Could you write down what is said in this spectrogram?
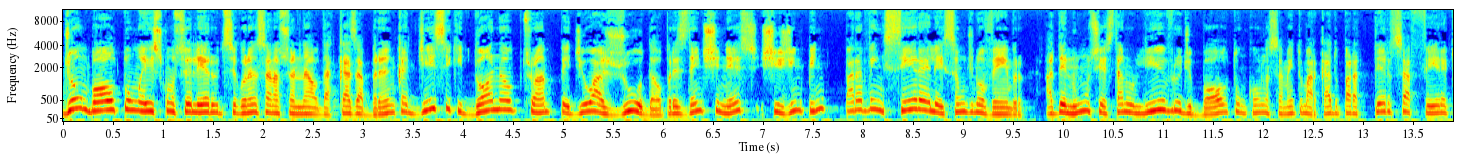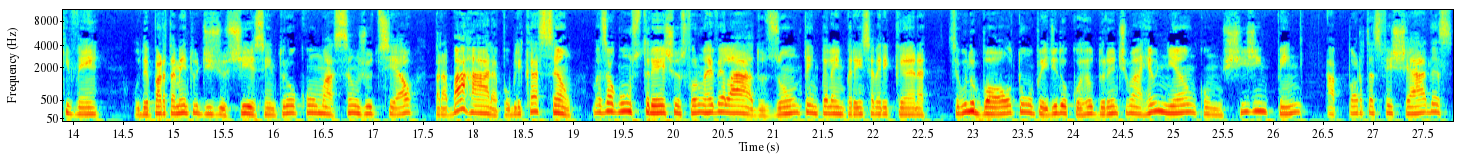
John Bolton, ex-conselheiro de Segurança Nacional da Casa Branca, disse que Donald Trump pediu ajuda ao presidente chinês Xi Jinping para vencer a eleição de novembro. A denúncia está no livro de Bolton, com lançamento marcado para terça-feira que vem. O Departamento de Justiça entrou com uma ação judicial para barrar a publicação, mas alguns trechos foram revelados ontem pela imprensa americana. Segundo Bolton, o pedido ocorreu durante uma reunião com Xi Jinping a portas fechadas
